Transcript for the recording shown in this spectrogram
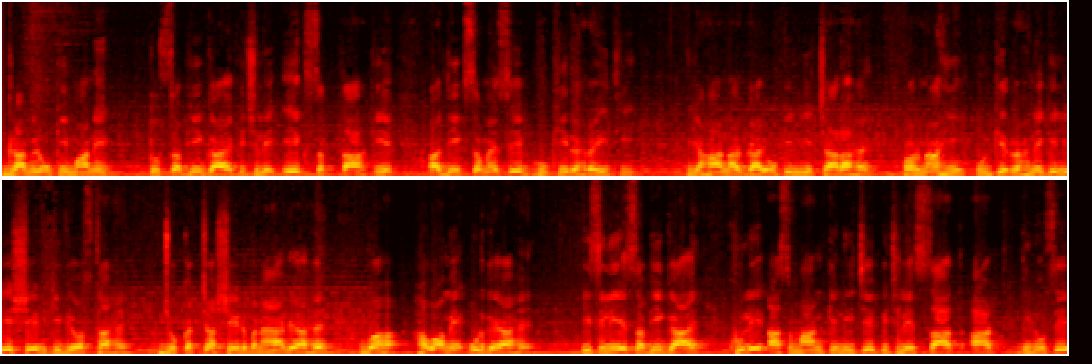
ग्रामीणों की माने तो सभी गाय पिछले एक सप्ताह के अधिक समय से भूखी रह रही थी। यहाँ न गायों के लिए चारा है और ना ही उनके रहने के लिए शेड की व्यवस्था है। जो कच्चा शेड बनाया गया है, वह हवा में उड़ गया है। इसलिए सभी गाय खुले आसमान के नीचे पिछले सात आठ दिनों से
